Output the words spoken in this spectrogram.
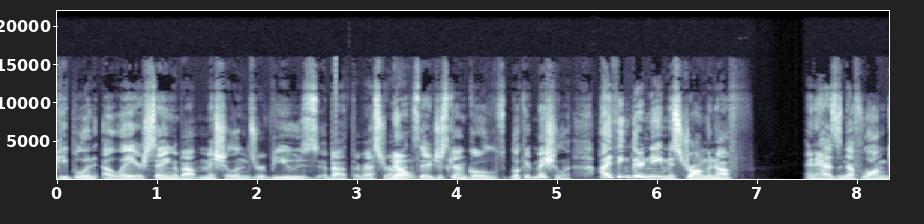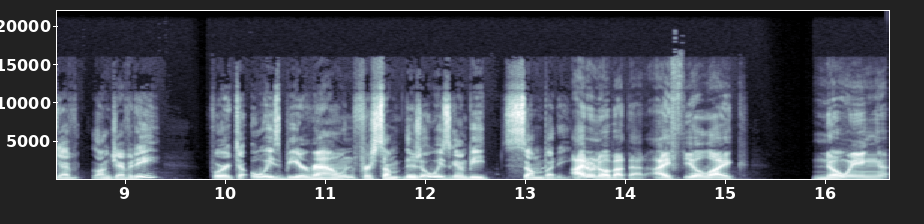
people in LA are saying about Michelin's reviews about the restaurants. No. They're just going to go look at Michelin. I think their name is strong enough and has enough longev- longevity for it to always be around for some there's always going to be somebody. I don't know about that. I feel like knowing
